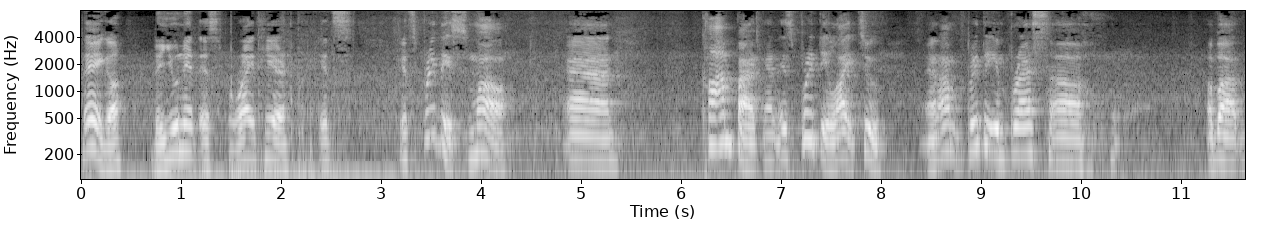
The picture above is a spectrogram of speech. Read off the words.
There you go. The unit is right here. It's it's pretty small and compact and it's pretty light too. And I'm pretty impressed uh, about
